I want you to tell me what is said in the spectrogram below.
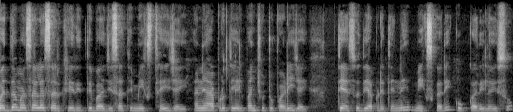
બધા મસાલા સરખી રીતે ભાજી સાથે મિક્સ થઈ જાય અને આપણું તેલ પણ છૂટું પડી જાય. ત્યાં સુધી આપણે તેને મિક્સ કરી કૂક કરી લઈશું.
